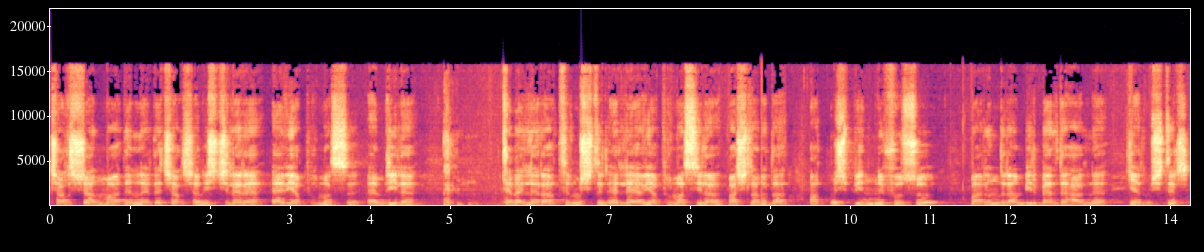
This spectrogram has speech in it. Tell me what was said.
çalışan, madenlerde çalışan işçilere ev yapılması emriyle temelleri atılmıştır. 50 ev yapılmasıyla başlamada 60 bin nüfusu barındıran bir belde haline gelmiştir.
